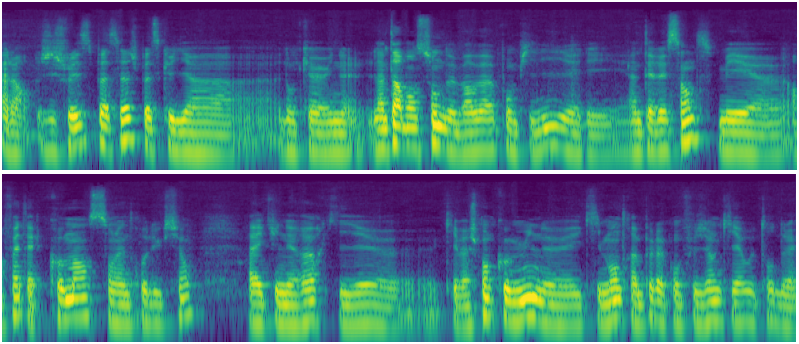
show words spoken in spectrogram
Alors, j'ai choisi ce passage parce qu'il y a donc euh, l'intervention de Barbara Pompili, elle est intéressante, mais euh, en fait, elle commence son introduction avec une erreur qui est, euh, qui est vachement commune et qui montre un peu la confusion qu'il y a autour de la-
